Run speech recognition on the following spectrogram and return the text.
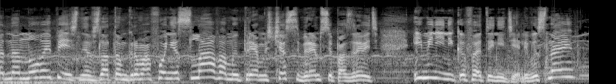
одна новая песня в золотом граммофоне «Слава». Мы прямо сейчас собираемся поздравить именинников этой недели. Вы с нами?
